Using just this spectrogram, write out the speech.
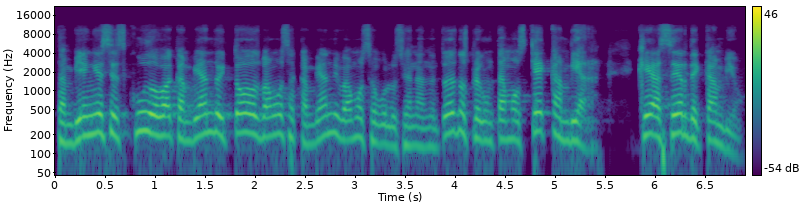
también ese escudo va cambiando y todos vamos a cambiando y vamos evolucionando. Entonces nos preguntamos, ¿qué cambiar? ¿Qué hacer de cambio?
